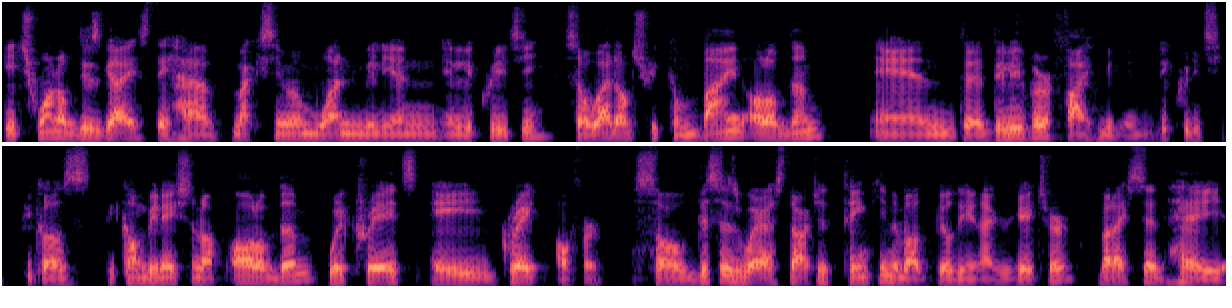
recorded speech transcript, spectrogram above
each one of these guys they have maximum one million in liquidity. So why don't we combine all of them and uh, deliver 5 million liquidity because the combination of all of them will create a great offer. So this is where I started thinking about building an aggregator. But I said, hey,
